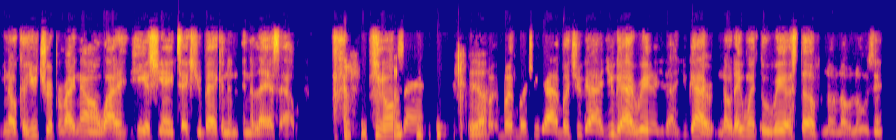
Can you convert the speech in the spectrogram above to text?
you know, because you tripping right now on why he or she ain't text you back in the, in the last hour. you know what I'm saying? Yeah. But, but but you got but you got you got real you got you got no they went through real stuff. No no losing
